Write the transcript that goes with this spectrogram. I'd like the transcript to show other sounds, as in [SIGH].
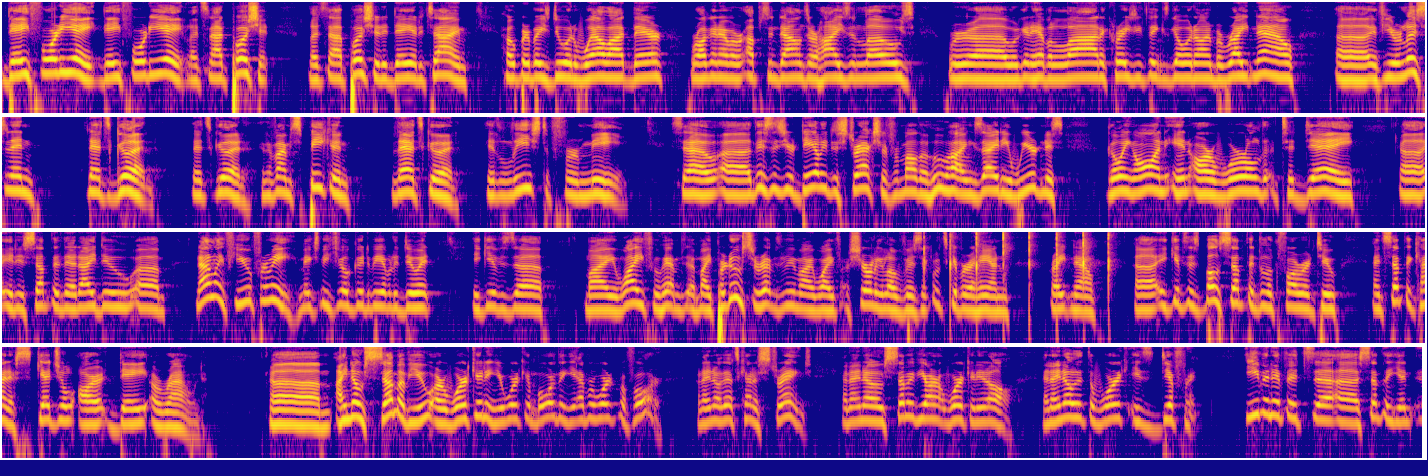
day 48. Day 48. Let's not push it. Let's not push it a day at a time. Hope everybody's doing well out there. We're all going to have our ups and downs, our highs and lows. We're, uh, we're going to have a lot of crazy things going on. But right now, uh, if you're listening, that's good. That's good. And if I'm speaking, that's good, at least for me. So uh, this is your daily distraction from all the hoo-ha, anxiety, weirdness going on in our world today. Uh, it is something that I do um, not only for you, for me. It makes me feel good to be able to do it. It gives uh, my wife, who happens, my producer happens to be my wife, Shirley Lovisic. Let's give her a hand right now. Uh, it gives us both something to look forward to and something kind of schedule our day around. Um, I know some of you are working and you're working more than you ever worked before. And I know that's kind of strange. And I know some of you aren't working at all. And I know that the work is different. Even if it's uh, uh, something, you,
